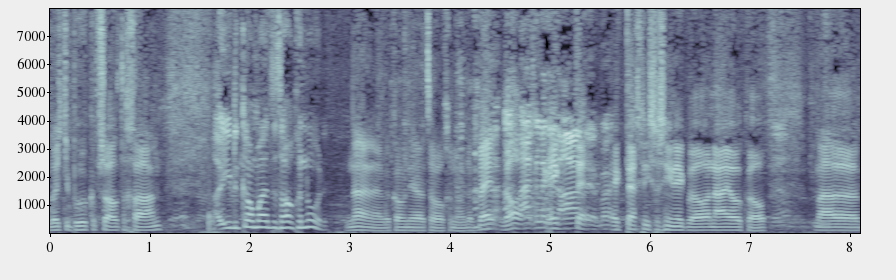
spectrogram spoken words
uh, broek of zo te gaan. Oh, jullie komen uit het Hoge Noorden? Nee, nee, we komen niet uit het Hoge Noorden. Ben, wel, Eigenlijk ik, te, maar... ik technisch gezien ik wel en hij ook wel. Maar...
